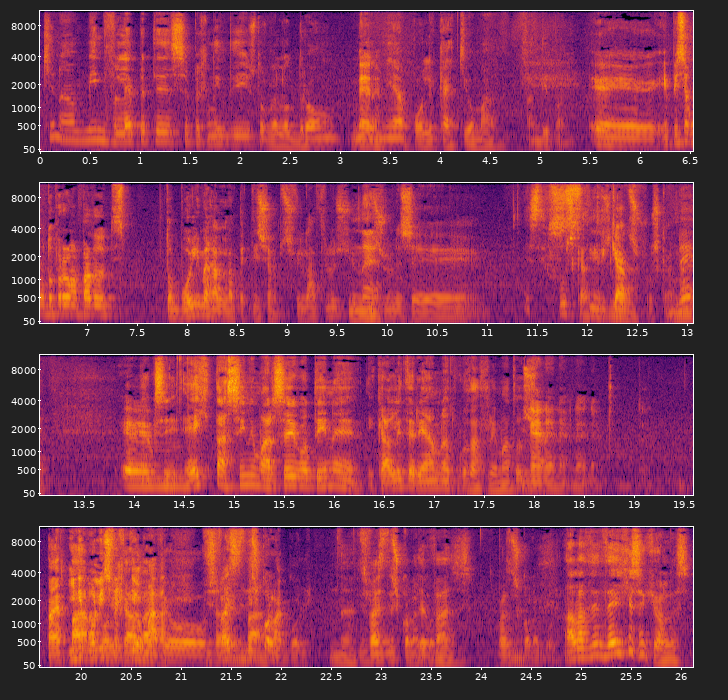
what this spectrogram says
και να μην βλέπετε σε παιχνίδι στο Βελοντρόμ Ναι, με ναι. μια πολύ κακή ομάδα αντίπαλα. Ε, Επίσης, έχουμε το πρόβλημα πάντοτε της- των πολύ μεγάλων απαιτήσεων από τους φιλάθλους. Οι Ναι. οποίοι ζουν σε. Ε, στη φούσκα στη τους δικιά λέω. τους φούσκα. Ναι. Ναι. Ε, Εντάξει, έχει τα σύνη Μαρσέγ ότι είναι η καλύτερη άμυνα του πρωταθλήματος. ναι, ναι, ναι, ναι, ναι. Πάει Είναι πάρα πολύ πολύ σφιχτή καλά ομάδα. και ο Της βάζεις Σαλιμπά. δύσκολα γκολ. Ναι. Της βάζεις δύσκολα Δεν γκολ. βάζεις. Βάζεις δύσκολα γκολ. Αλλά δεν δέχεσαι κιόλας.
